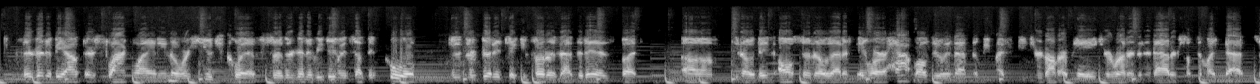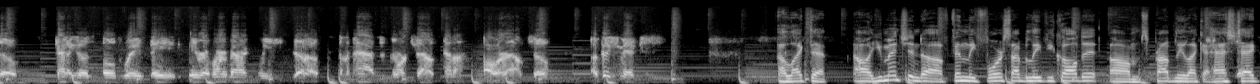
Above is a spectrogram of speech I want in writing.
they're going to be out there slacklining over huge cliffs, so they're going to be doing something cool because they're good at taking photos as it is, but um, you know, they also know that if they wear a hat while doing that, they'll be featured on our page or running in an ad or something like that. So kind of goes both ways. They they rub our back, we uh, send them hats, it works out kind of all around. So a big mix. I like that. Uh, you mentioned uh, Findlay Force, I believe you called it. Um, it's probably like a hashtag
